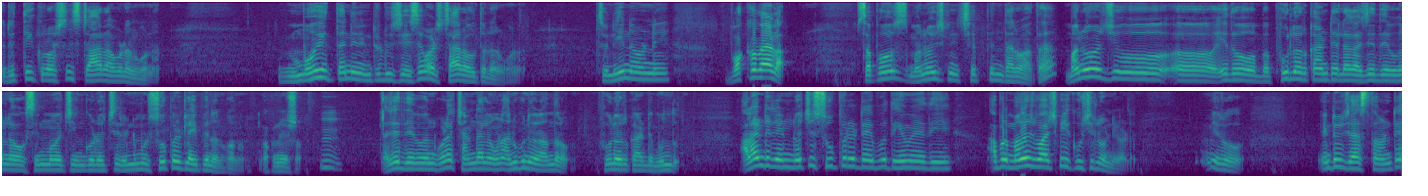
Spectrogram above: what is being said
రితిక్ రోషన్ స్టార్ అవ్వడం అనుకున్నా మోహిత్ అని నేను ఇంట్రడ్యూస్ చేస్తే వాడు స్టార్ అవుతాడు అనుకున్నా సో నేను ఎవరిని ఒకవేళ సపోజ్ మనోజ్కి చెప్పిన తర్వాత మనోజ్ ఏదో పూలర్ కాంటే లాగా అజయ్ దేవగన్లో ఒక సినిమా వచ్చి ఇంకోటి వచ్చి రెండు మూడు సూపర్ హిట్లు అయిపోయింది అనుకున్నాం ఒక నిమిషం. అజయ్ దేవగన్ కూడా చండాలం కూడా అనుకునేవారు అందరూ పూలర్ కాంటే ముందు. అలాంటి రెండు వచ్చి సూపర్ హిట్ అయిపోతే ఏమయ్యేది అప్పుడు మనోజ్ వాజ్పేయి కూర్చులో ఉండేవాడు. మీరు ఇంటర్వ్యూ చేస్తా ఉంటే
